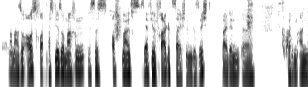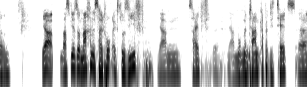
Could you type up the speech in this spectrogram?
wenn man mal so ausrollt, was wir so machen, ist es oftmals sehr viel Fragezeichen im Gesicht bei den äh, bei dem anderen. Ja, was wir so machen, ist halt hochexklusiv. Wir haben Zeit, ja, momentan Kapazität äh,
